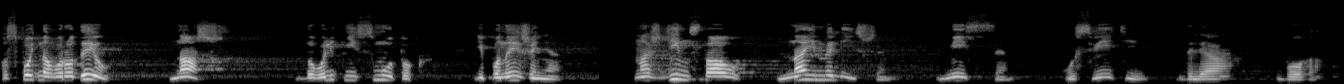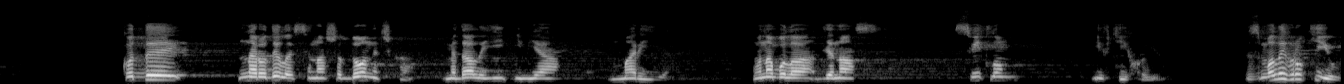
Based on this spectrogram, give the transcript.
Господь нагородив наш доволітній смуток і пониження. Наш дім став наймилішим місцем у світі для Бога. Коли народилася наша донечка, ми дали їй ім'я Марія. Вона була для нас світлом і втіхою. З малих років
